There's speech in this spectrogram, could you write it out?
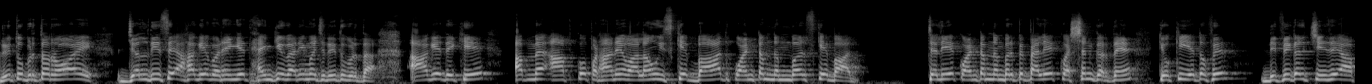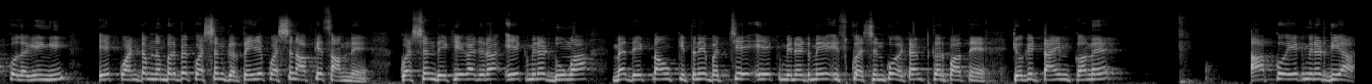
ऋतुव्रता रॉय, जल्दी से आगे बढ़ेंगे. Thank you very much Rituvrata. आगे देखिए अब मैं आपको पढ़ाने वाला हूँ। इसके बाद क्वांटम नंबर्स के बाद। चलिए क्वांटम नंबर पे पहले एक क्वेश्चन करते हैं, क्योंकि ये तो फिर डिफ़िकल्ट चीज़ें आपको लगेंगी। एक क्वांटम नंबर पे क्वेश्चन करते हैं। ये क्वेश्चन आपके सामने है। क्वेश्चन देखिएगा जरा, एक मिनट दूँगा। मैं देखता हूँ कितने बच्चे एक मिनट में इस क्वेश्चन को अटेम्प्ट कर पाते हैं, क्योंकि टाइम कम है। आपको एक मिनट दिया।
